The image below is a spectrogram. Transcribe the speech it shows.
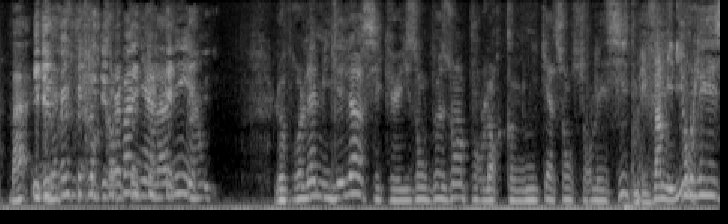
Bah, Il il y a devrait toute faire, leur campagne à l'année. hein. Le problème, il est là, c'est qu'ils ont besoin pour leur communication sur les sites. Mais 20 millions? Pour les...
